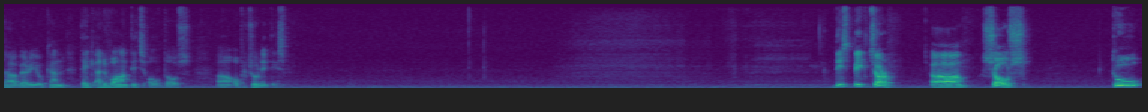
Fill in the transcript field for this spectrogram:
uh, where you can take advantage of those uh, opportunities. This picture uh, shows two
